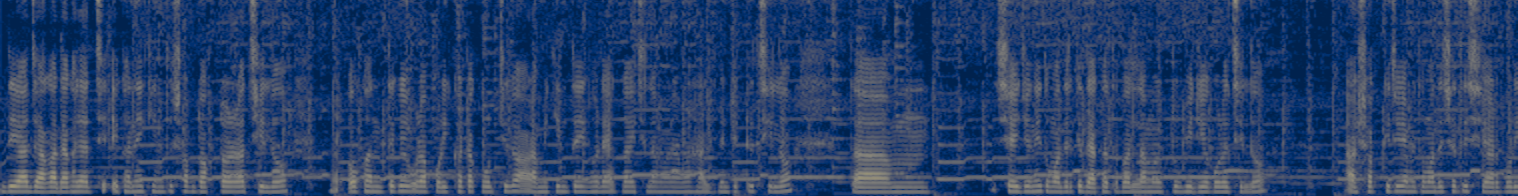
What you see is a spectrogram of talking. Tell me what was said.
দেয়া জায়গা দেখা যাচ্ছে। এখানে কিন্তু সব ডক্টররা ছিল। ওখান থেকে ওরা পরীক্ষাটা করছিল, আর আমি কিন্তু এই ঘরে একাই ছিলাম, আর আমার হাজব্যান্ড একটু ছিল। তা সেই জন্যই তোমাদেরকে দেখাতে পারলাম একটু ভিডিও করেছিল। আর সব কিছুই আমি তোমাদের সাথে শেয়ার করি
